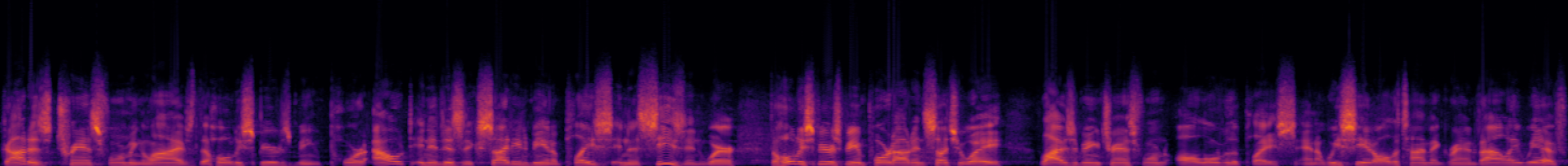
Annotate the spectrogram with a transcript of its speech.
God is transforming lives. The Holy Spirit is being poured out, and it is exciting to be in a place in a season where the Holy Spirit is being poured out in such a way. Lives are being transformed all over the place. And we see it all the time at Grand Valley. We have,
